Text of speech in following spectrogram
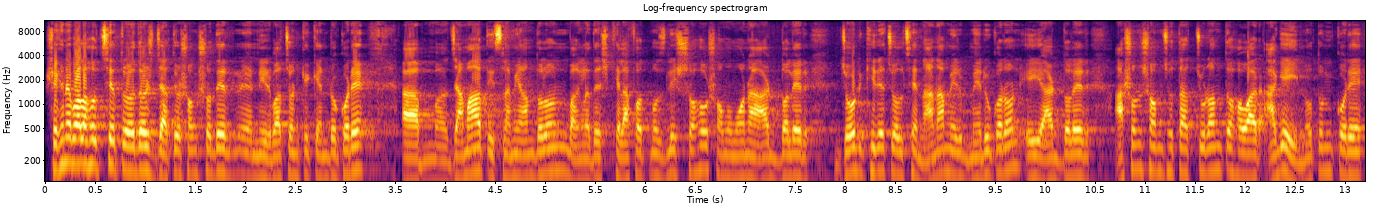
সেখানে বলা হচ্ছে ত্রয়োদশ জাতীয় সংসদের নির্বাচনকে কেন্দ্র করে জামাত, ইসলামী আন্দোলন, বাংলাদেশ খেলাফত মজলিস সহ সমমনা আট দলের জোট ঘিরে চলছে নানা মেরু- মেরুকরণ। এই আট দলের আসন সমঝোতা চূড়ান্ত হওয়ার আগেই নতুন করে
